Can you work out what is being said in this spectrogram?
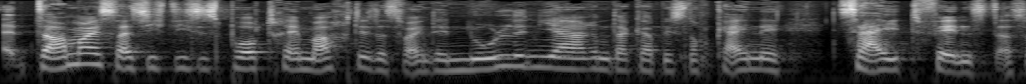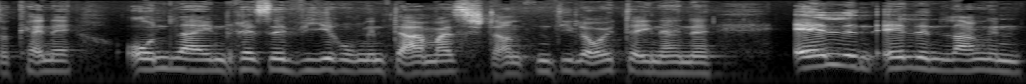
äh, damals, als ich dieses Porträt machte, das war in den Nullenjahren, da gab es noch keine Zeitfenster, also keine Online-Reservierungen. Damals standen die Leute in einer ellen, ellenlangen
